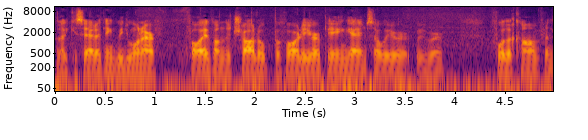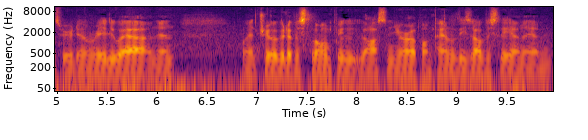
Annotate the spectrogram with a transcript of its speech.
like you said, I think we'd won our five on the trot up before the European game, so we were we were full of confidence. We were doing really well, and then went through a bit of a slump. We lost in Europe on penalties, obviously, and um,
